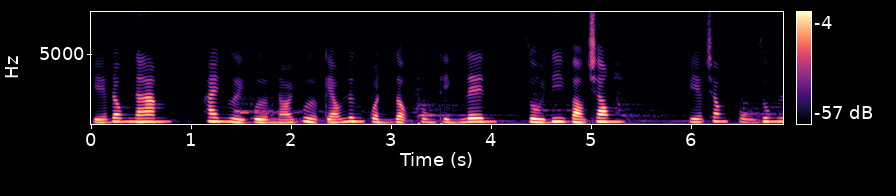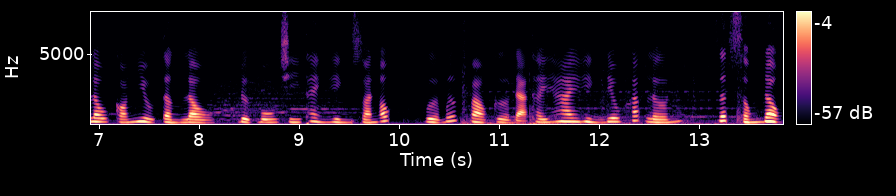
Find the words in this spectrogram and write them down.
phía đông nam. Hai người vừa nói vừa kéo lưng quần rộng thùng thình lên, rồi đi vào trong. Phía trong Phủ Dung Lâu có nhiều tầng lầu, được bố trí thành hình xoắn ốc. Vừa bước vào cửa đã thấy hai hình điêu khắc lớn, rất sống động.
